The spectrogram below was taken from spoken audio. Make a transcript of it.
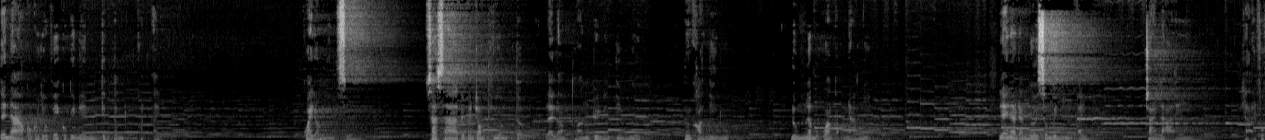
Để nào còn có dấu vết của cái đêm kinh tâm động phách ấy? Quay đầu nhìn xuống, Xa xa từ bên trong thiên âm tự Lại loáng thoáng truyền đến tiếng người. Hương khói nghi ngút. Đúng là một quan cảnh náo nhiệt. Lẽ nào đám người sống bình yên ấy, Trái lại Lại phúc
